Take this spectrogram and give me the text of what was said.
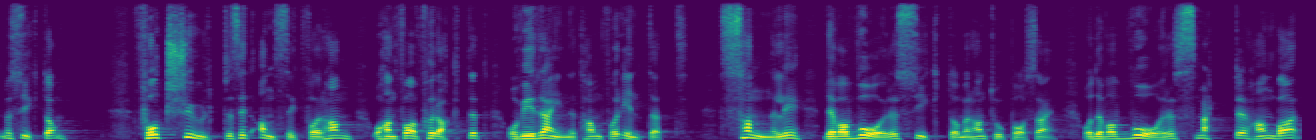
med sykdom. Folk skjulte sitt ansikt for han, og han var foraktet, og vi regnet ham for intet. Sannelig, det var våre sykdommer han tok på seg, og det var våre smerter han bar,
